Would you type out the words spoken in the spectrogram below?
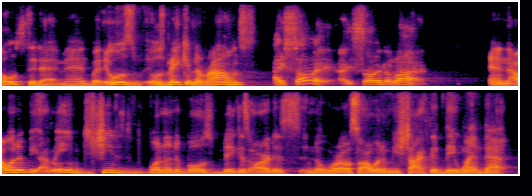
posted that, man, but it was it was making the rounds. I saw it. I saw it a lot. and I wouldn't be. I mean, she's one of the most biggest artists in the world, so I wouldn't be shocked if they went that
